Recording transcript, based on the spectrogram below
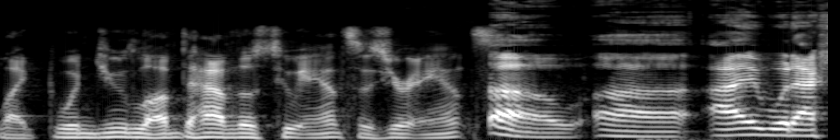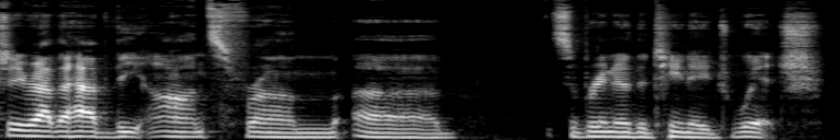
Like, wouldn't you love to have those two ants as your ants? Oh, uh, I would actually rather have the aunts from uh, Sabrina the Teenage Witch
